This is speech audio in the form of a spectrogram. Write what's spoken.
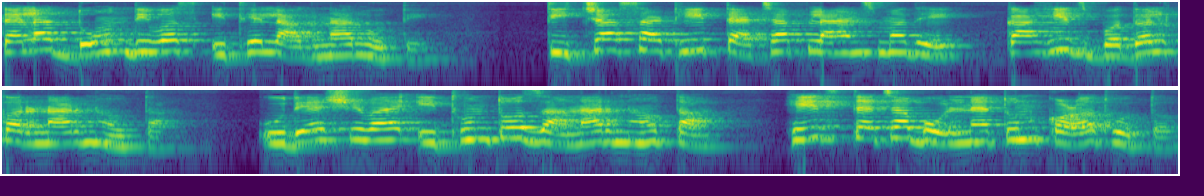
त्याला दोन दिवस इथे लागणार होते. तिच्यासाठी त्याच्या प्लॅन्समध्ये काहीच बदल करणार नव्हता. उद्याशिवाय इथून तो जाणार नव्हता हेच त्याच्या बोलण्यातून कळत होतं.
